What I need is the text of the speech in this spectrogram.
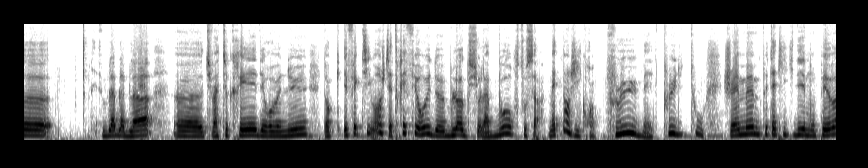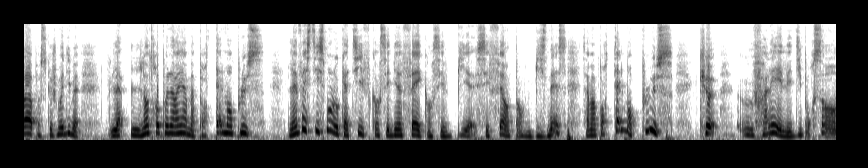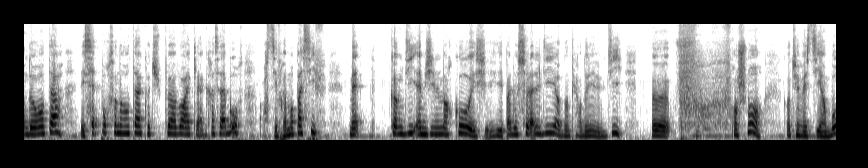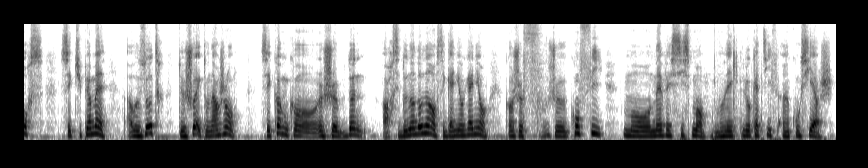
blablabla, tu vas te créer des revenus. Donc effectivement, j'étais très féreux de blogs sur la bourse, tout ça. Maintenant, j'y crois plus, mais plus du tout. Je vais même peut-être liquider mon PEA parce que je me dis, mais l'entrepreneuriat m'apporte tellement plus. L'investissement locatif, quand c'est bien fait, quand c'est fait en tant que business, ça m'apporte tellement plus que euh, allez, les 10% de renta, les 7% de renta que tu peux avoir grâce à la bourse. Alors c'est vraiment passif. Mais comme dit M. Gilles Marco, et il n'est pas le seul à le dire, quand Cardoni le dit, euh, franchement, quand tu investis en bourse, c'est que tu permets aux autres de jouer avec ton argent. C'est comme quand je donne alors c'est donnant-donnant, c'est gagnant-gagnant. Quand je, confie mon investissement, mon locatif à un concierge,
